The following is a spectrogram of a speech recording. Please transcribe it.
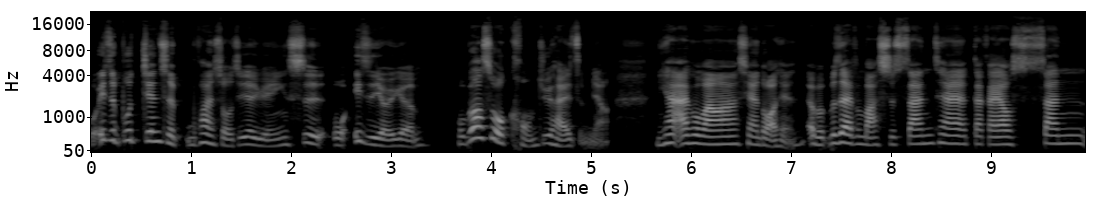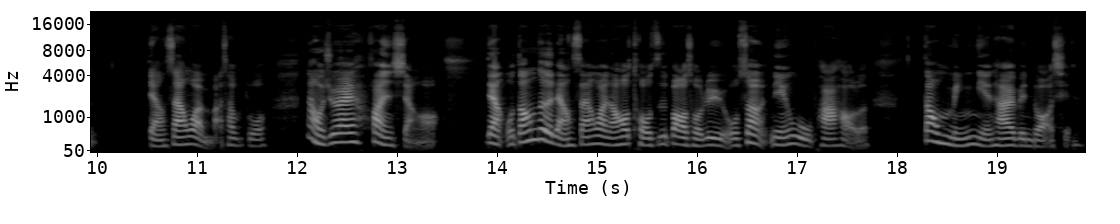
我一直不坚持不换手机的原因，是我一直有一个，我不知道是我恐惧还是怎么样。你看 iPhone 八现在多少钱？呃，不，不是 iPhone 八，十三现在大概要三两三万吧，差不多。那我就在幻想哦。两我当这两三万，然后投资报酬率我算年五趴好了，到明年它会变多少钱？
